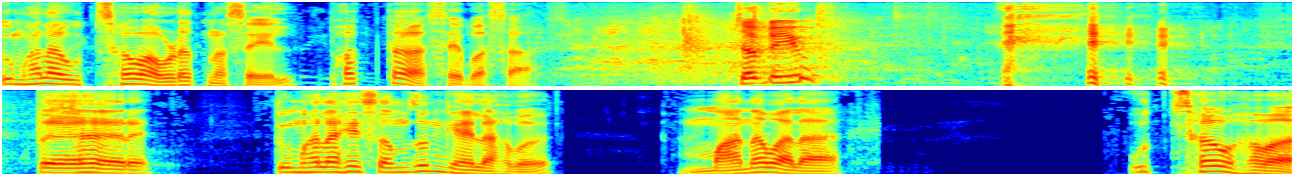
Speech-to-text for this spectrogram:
तुम्हाला उत्सव आवडत नसेल फक्त असे बसा. तर तुम्हाला हे समजून घ्यायला हवं मानवाला उत्सव हवा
